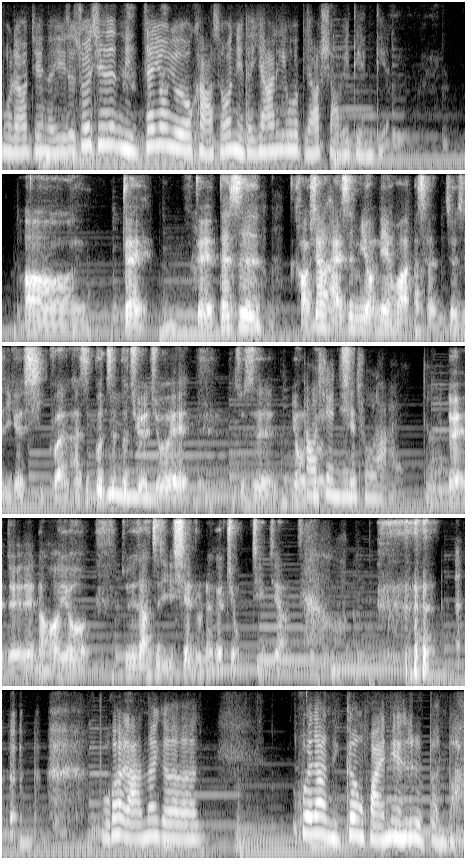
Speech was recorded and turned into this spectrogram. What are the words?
我了解你的意思，所以其实你在用悠游卡的时候，你的压力会比较小一点点。哦、对对，但是好像还是没有内化成就是一个习惯，还是不知不觉就会就是用用掏现金出来，对，对对对，然后又就是让自己陷入那个窘境这样子。不会啦，那个会让你更怀念日本吧？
